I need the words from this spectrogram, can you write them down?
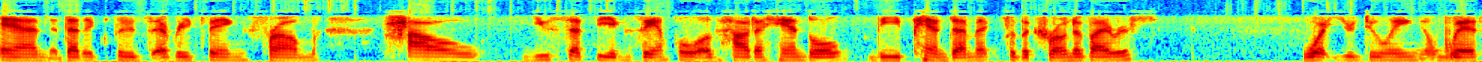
and that includes everything from how you set the example of how to handle the pandemic for the coronavirus, what you're doing with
